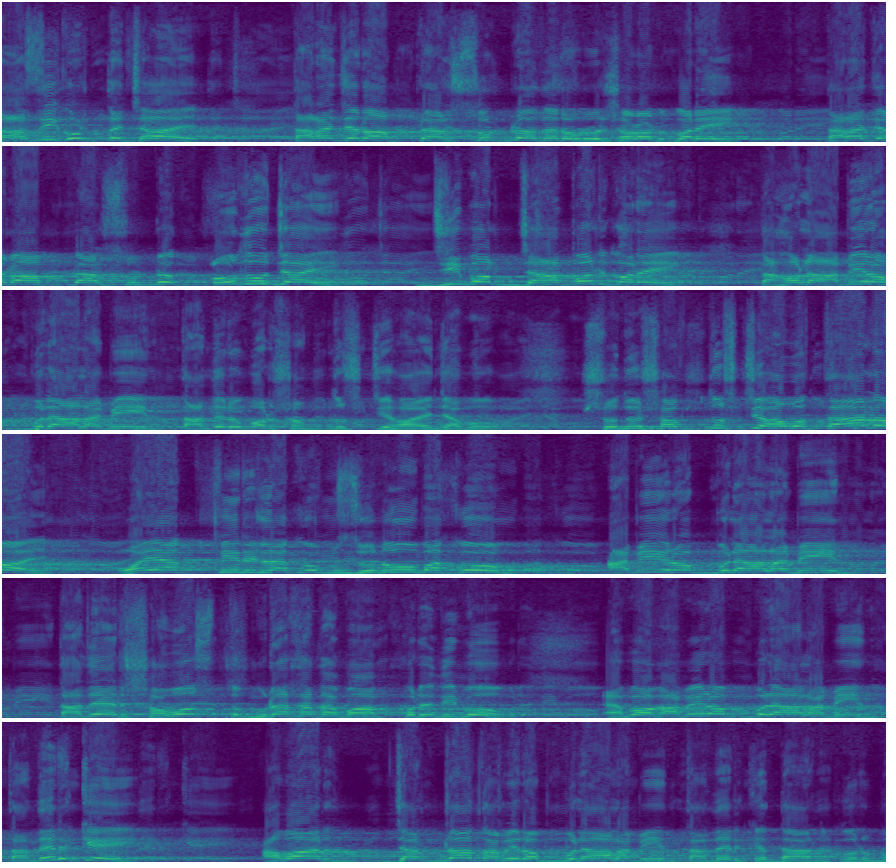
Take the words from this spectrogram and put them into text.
রাজি করতে চায়, তারা যেন আপনার সুন্নতের অনুসরণ করে। তারা যেন আপনার সুন্নত অনুযায়ী জীবন যাপন করে, তাহলে আমি রব্বুল আলমিন তাদের উপর সন্তুষ্টি হয়ে যাব শুধু সন্তুষ্টি হব তা নয় ওয়াক ফির লাকুম জুনুবাকুম আমি রব্বুল আলমিন তাদের সমস্ত গুণাখাতা মাফ করে দিব এবং আমি রব্বুল আলমিন তাদেরকে, আমার জান্নাত আমি রব্বুল আলমিন তাদেরকে দান করব।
